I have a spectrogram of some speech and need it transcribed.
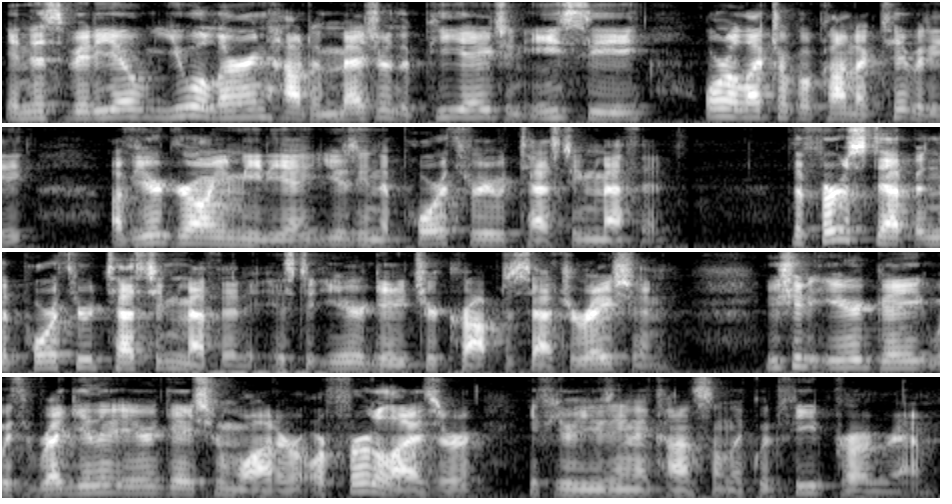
In this video, you will learn how to measure the pH and EC, or electrical conductivity, of your growing media using the pour-through testing method. The first step in the pour-through testing method is to irrigate your crop to saturation. You should irrigate with regular irrigation water or fertilizer if you're using a constant liquid feed program.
